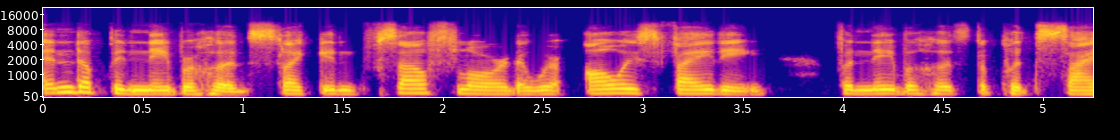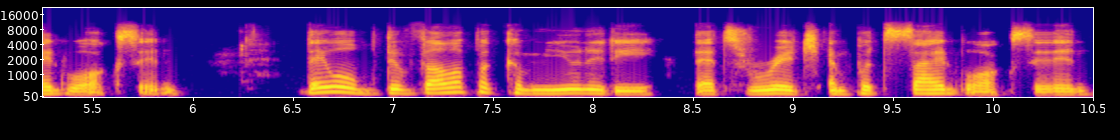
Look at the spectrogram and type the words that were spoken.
end up in neighborhoods like in South Florida, we're always fighting for neighborhoods to put sidewalks in. They will develop a community that's rich and put sidewalks in.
